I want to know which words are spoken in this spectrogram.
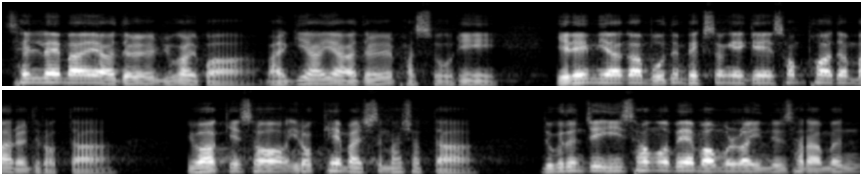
셀레마의 아들 유갈과 말기야의 아들 바스울이 예레미야가 모든 백성에게 선포하던 말을 들었다. 여호와께서 이렇게 말씀하셨다. 누구든지 이 성읍에 머물러 있는 사람은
